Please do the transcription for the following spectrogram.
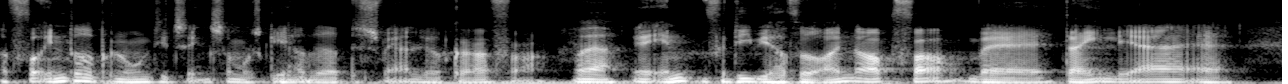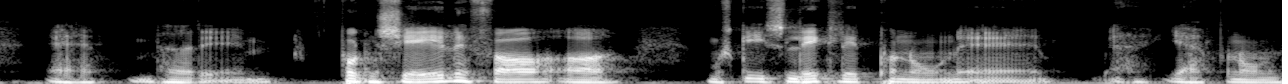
at få ændret på nogle af de ting, som måske har været besværlige at gøre før. Ja. Øh, enten fordi vi har fået øjnene op for, hvad der egentlig er af, af hvad det, potentiale for at måske slække lidt på nogle, øh, ja, på nogle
